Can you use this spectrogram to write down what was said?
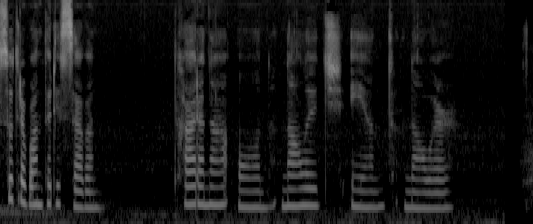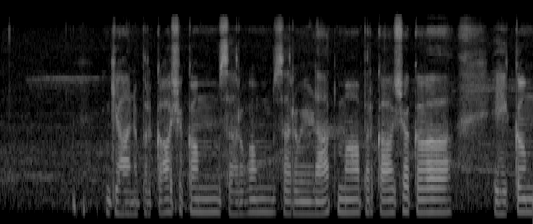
Sutra 137 Dharana on knowledge and knower. ज्ञानप्रकाशकं सर्वं सर्वेणात्मा प्रकाशक एकम्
